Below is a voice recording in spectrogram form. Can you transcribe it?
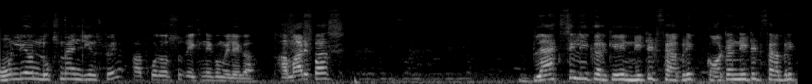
Only on Looks Man jeans पे आपको दोस्तों देखने को मिलेगा। हमारे पास ब्लैक से लेकर के knitted fabric cotton knitted fabric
